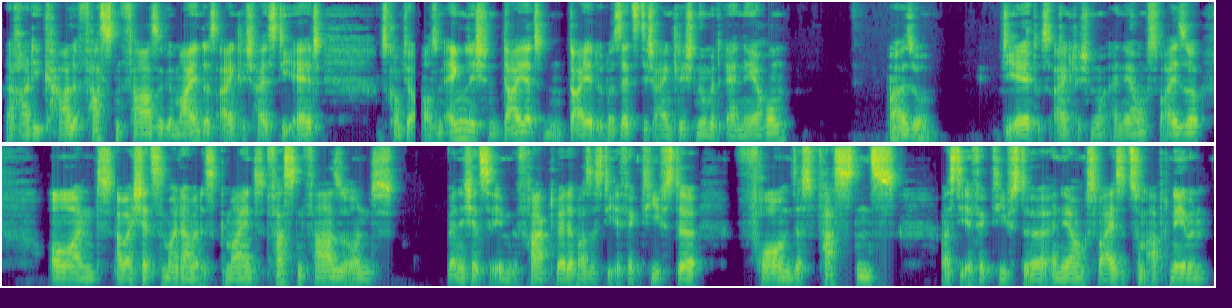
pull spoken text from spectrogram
radikale Fastenphase gemeint ist. Eigentlich heißt Diät, es kommt ja aus dem Englischen Diet. Diet übersetzt sich eigentlich nur mit Ernährung. Also Diät ist eigentlich nur Ernährungsweise. Und, aber ich schätze mal, damit ist gemeint Fastenphase und wenn ich jetzt eben gefragt werde, was ist die effektivste Form des Fastens, was die effektivste Ernährungsweise zum Abnehmen,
